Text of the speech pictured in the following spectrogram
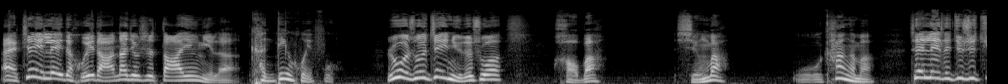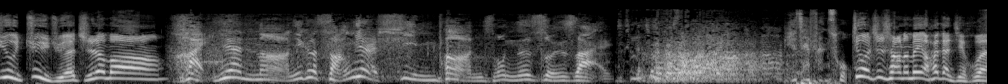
哎，这一类的回答那就是答应你了。肯定回复。如果说这女的说：“好吧，行吧，我看看吧。”这类的就是拒拒绝，知道吗？海燕呐，你可长点心吧！你瞅你那损色，别再犯错，这智商都没有还敢结婚？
